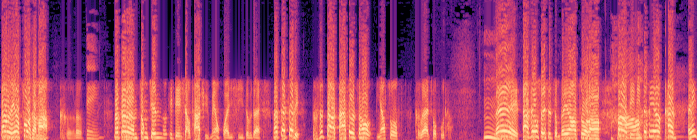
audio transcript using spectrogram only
当然要做什么可乐。对，那当然中间一点小插曲没有关系，对不对？那在这里，可是到达阵之后，你要做可乐，还做葡萄。嗯，对，大师兄随时准备要做了哦到底你这边要看，哎，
